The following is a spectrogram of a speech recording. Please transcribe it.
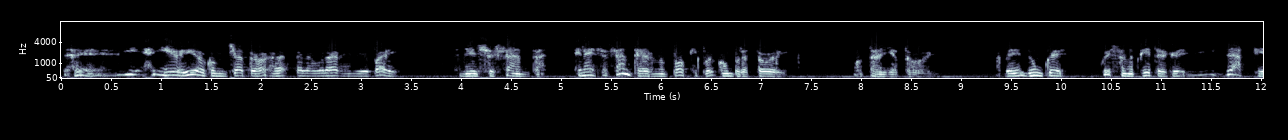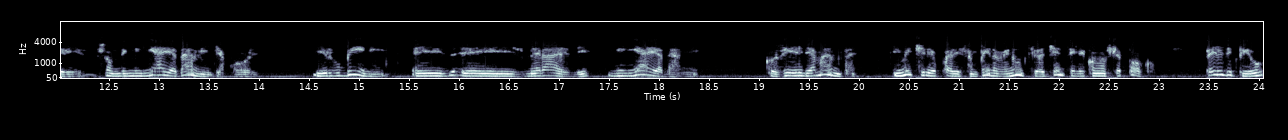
Eh, io, io, ho cominciato a, a lavorare negli opali nel 60 e nel 60 erano pochi compratori o tagliatori. Dunque, questa è una pietra che i zatteri sono di migliaia d'anni già fuori i rubini e i, e i smeraldi migliaia d'anni, così il diamante. Invece gli opali sono appena venuti, la gente li conosce poco. Per di più,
